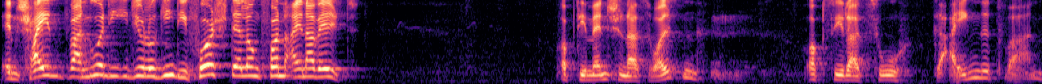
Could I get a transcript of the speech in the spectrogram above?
Entscheidend war nur die Ideologie, die Vorstellung von einer Welt. Ob die Menschen das wollten, ob sie dazu geeignet waren,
